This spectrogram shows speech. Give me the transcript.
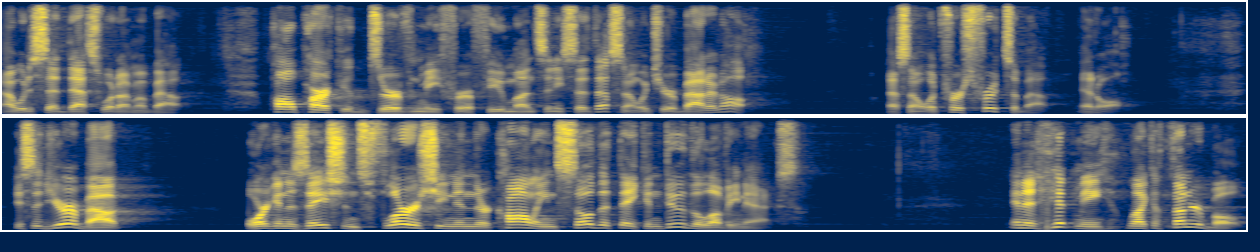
I would have said, that's what I'm about. Paul Park observed me for a few months and he said, That's not what you're about at all. That's not what First Fruit's about at all. He said, You're about organizations flourishing in their calling so that they can do the loving acts. And it hit me like a thunderbolt.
